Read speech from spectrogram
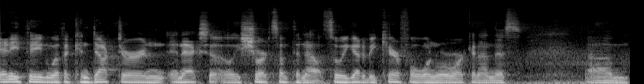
anything with a conductor and, and accidentally short something out. So we got to be careful when we're working on this. Um,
